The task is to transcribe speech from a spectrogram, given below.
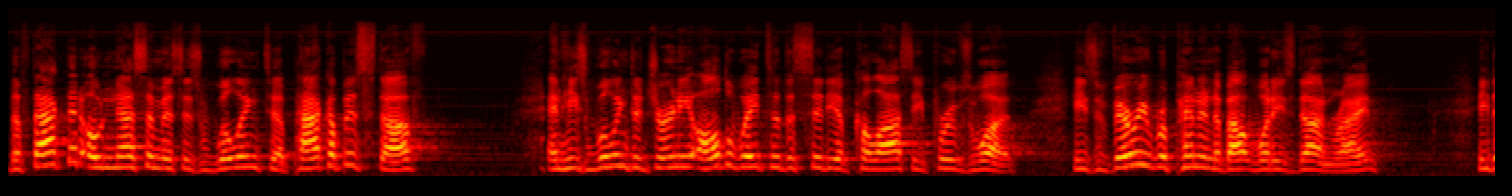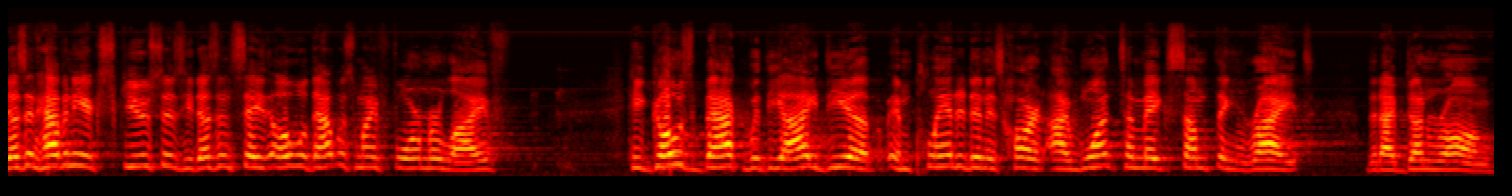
the fact that Onesimus is willing to pack up his stuff and he's willing to journey all the way to the city of Colossae proves what? He's very repentant about what he's done, right? He doesn't have any excuses. He doesn't say, oh, well, that was my former life. He goes back with the idea implanted in his heart I want to make something right that I've done wrong.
